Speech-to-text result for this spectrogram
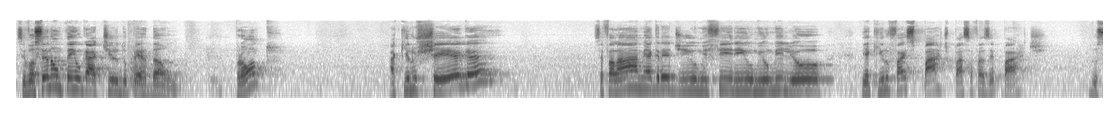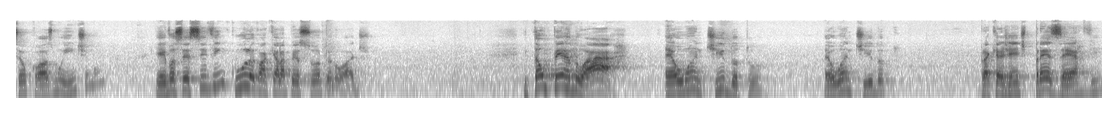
se você não tem o gatilho do perdão pronto, aquilo chega, você fala, ah, me agrediu, me feriu, me humilhou, e aquilo faz parte, passa a fazer parte do seu cosmo íntimo, e aí você se vincula com aquela pessoa pelo ódio. Então, perdoar é o antídoto, é o antídoto para que a gente preserve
